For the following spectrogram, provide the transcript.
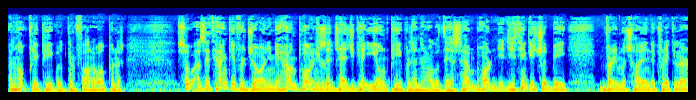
and hopefully people can follow up on it. So, as I thank you for joining me, how important is it to educate young people in all of this? How important do you think it should be very much high in the curricular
